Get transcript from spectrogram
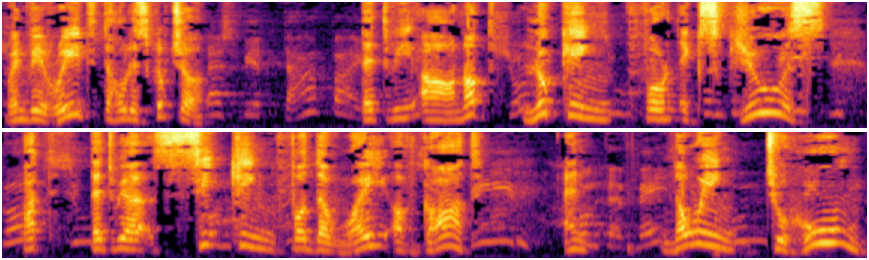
when we read the Holy Scripture that we are not looking for an excuse, but that we are seeking for the way of God and knowing to whom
